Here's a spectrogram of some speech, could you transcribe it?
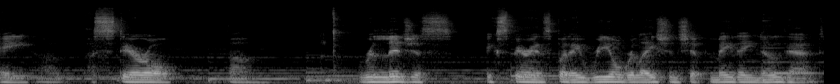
a, uh, a sterile um, religious experience, but a real relationship. May they know that.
